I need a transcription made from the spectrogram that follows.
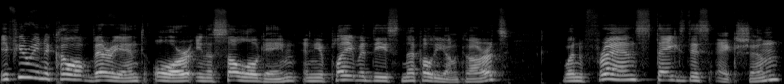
If you're in a co-op variant or in a solo game and you play with these Napoleon cards, when France takes this action,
